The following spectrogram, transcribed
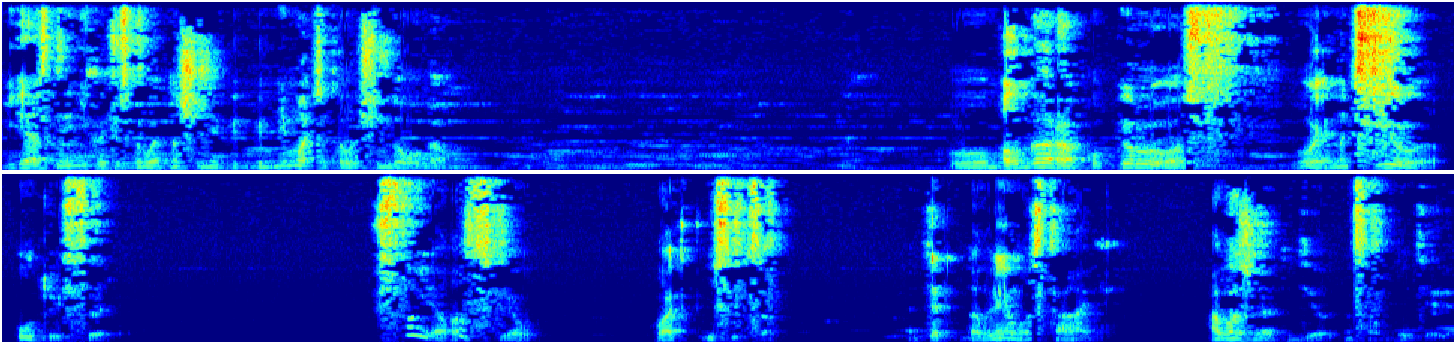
Ясно, я не хочу с тобой отношения поднимать, это очень долго. Болгара, купирую вас. Ой, аннексирую. Путаюсь. Что я вас съел? Хватит виситься. Ответ давление восстания. А же это делать на самом деле.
